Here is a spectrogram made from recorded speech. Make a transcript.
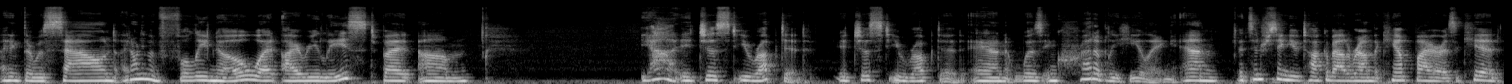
I think there was sound. I don't even fully know what I released, but, um, yeah, it just erupted. It just erupted and was incredibly healing. And it's interesting you talk about around the campfire as a kid.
